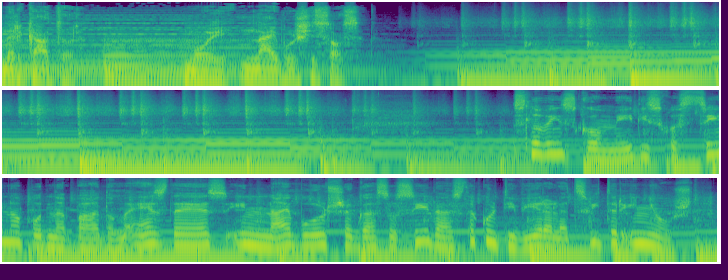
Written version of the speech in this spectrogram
Merkator, moj najboljši sosed. Slovensko medijsko sceno pod napadom SDS in najboljšega soseda sta kultivirala Twitter in Jošt.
